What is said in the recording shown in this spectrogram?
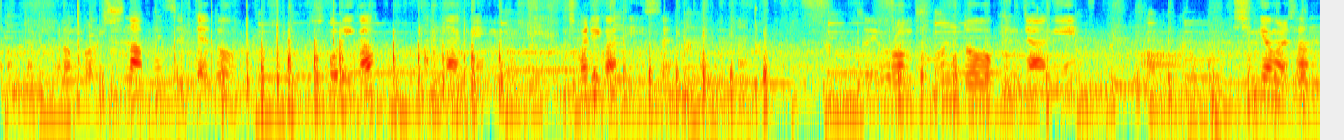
어떤 그런 걸 수납했을 때도 소리가 안 나게 이렇게 처리가 돼 있어요. 네. 그래서 이런 부분도 굉장히 어, 신경을 쓴,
